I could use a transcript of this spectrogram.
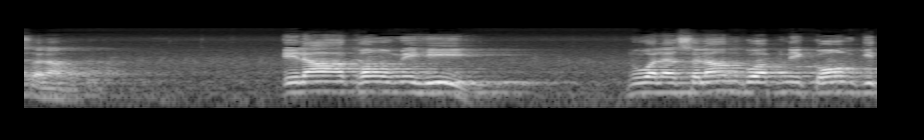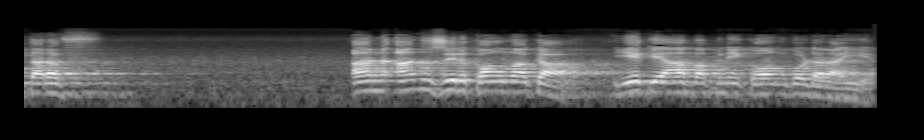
सलाम को। इला कौम ही नू सलाम को अपनी कौम की तरफ़, अन अनजिर कौम का ये कि आप अपनी कौम को डराइए।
